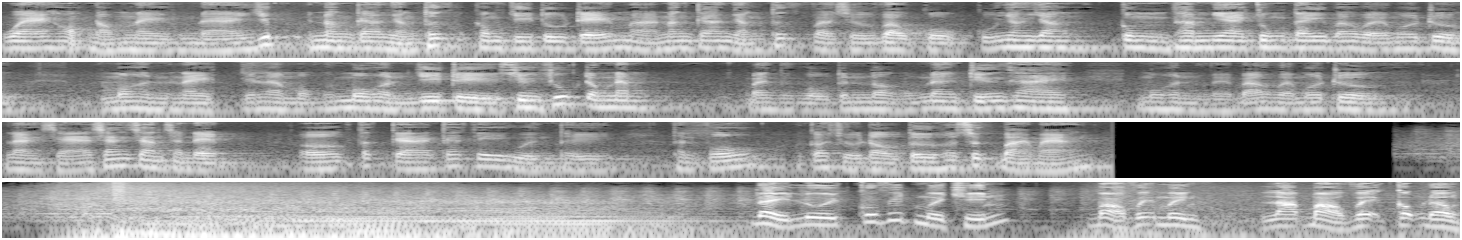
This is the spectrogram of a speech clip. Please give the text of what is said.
Qua hoạt động này cũng đã giúp nâng cao nhận thức không chỉ tu trẻ mà nâng cao nhận thức và sự vào cuộc của nhân dân cùng tham gia chung tay bảo vệ môi trường. Mô hình này chỉ là một mô hình duy trì xuyên suốt trong năm Ban Thường vụ tỉnh đoàn cũng đang triển khai mô hình về bảo vệ môi trường, làng xã sáng xanh sạch đẹp ở tất cả các cái huyện thị, thành phố có sự đầu tư hết sức bài bản. Đẩy lùi Covid-19, bảo vệ mình là bảo vệ cộng đồng.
